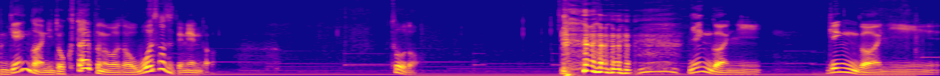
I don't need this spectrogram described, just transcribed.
ゲンガーに毒タイプの技覚えさせてねえんだ。そうだ。ゲンガーにゲンガーに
